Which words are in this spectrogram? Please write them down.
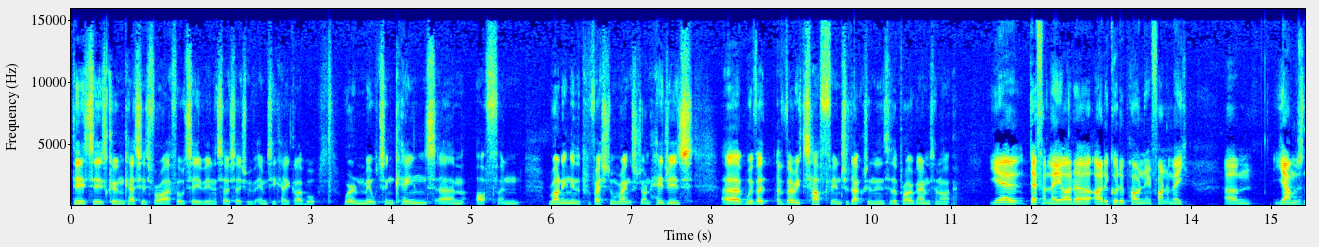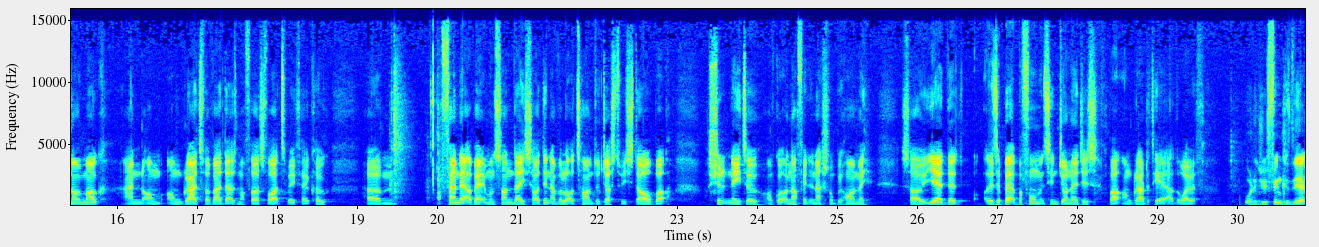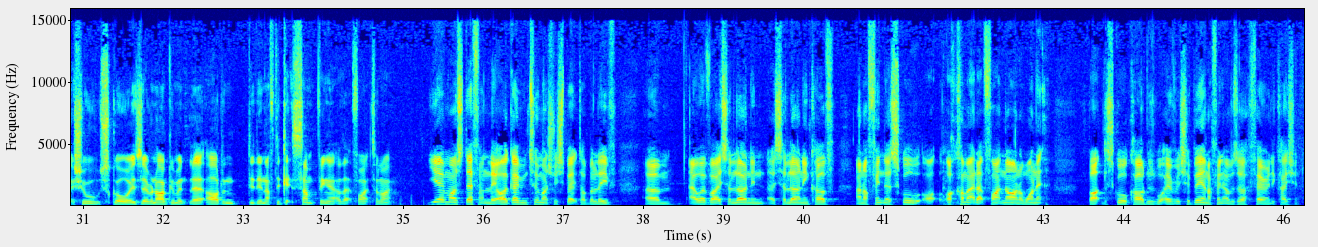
This is Kugan Cassius for IFL TV in association with MTK Global. We're in Milton Keynes, um, off and running in the professional ranks, John Hedges, uh, with a, a, very tough introduction into the programme tonight. Yeah, definitely. I had a, I had a good opponent in front of me. Um, Jan was no mug, and I'm, I'm glad to have had that as my first fight, to be fair, Cool. Um, I found out about him on Sunday, so I didn't have a lot of time to adjust to his style, but I shouldn't need to. I've got enough international behind me. So, yeah, there's, there's a better performance in John Hedges, but I'm glad to get it out of the way with. What did you think of the actual score? Is there an argument that Ardon did enough to get something out of that fight tonight? Yeah, most definitely. I gave him too much respect, I believe. Um, however, it's a learning it's a learning curve, and I think the score. I, I come out of that fight now and I won it, but the scorecard was whatever it should be, and I think that was a fair indication.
